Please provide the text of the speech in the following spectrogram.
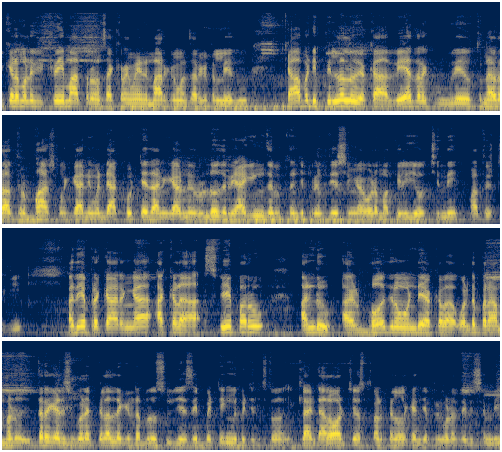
ఇక్కడ మనకి క్రియ మాత్రం సక్రమమైన మార్గంలో జరగటం లేదు. కాబట్టి పిల్లలు యొక్క వేదనకు గురవుతున్నారు ఆ దుర్భాషలకు కానివ్వండి ఆ కొట్టేదానికి కానివ్వండి రెండోది ర్యాగింగ్ జరుగుతుందని చెప్పిన ఉద్దేశంగా కూడా మాకు తెలియవచ్చింది మా దృష్టికి. అదే ప్రకారంగా అక్కడ స్వీపరు అండ్ ఆయన భోజనం వండే ఒక వంట బ్రాహ్మడు ఇద్దరు కలిసి కూడా పిల్లల దగ్గర డబ్బులు వసూలు చేసి బెట్టింగ్లు పెట్టించడం ఇట్లాంటి అలవాటు చేస్తున్నాడు పిల్లలకి అని చెప్పి కూడా తెలిసింది.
